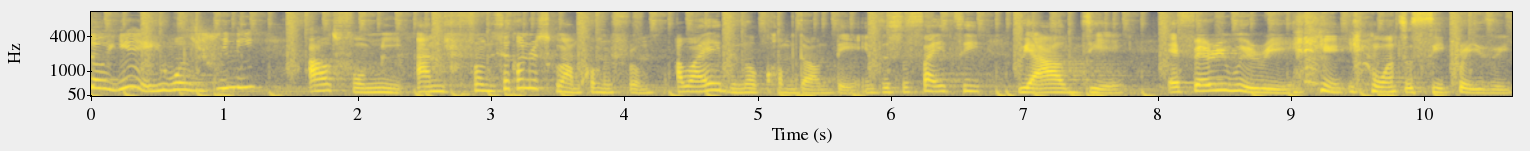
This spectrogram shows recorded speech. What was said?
So yeah, he was really out for me. And from the secondary school I'm coming from, our head did not come down there. In the society, we are out there. A very weary, you want to see crazy.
